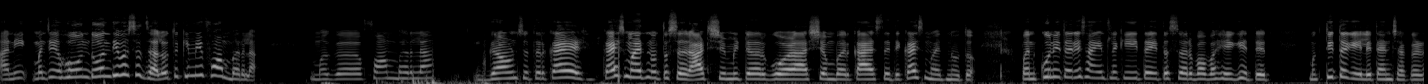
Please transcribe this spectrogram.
आणि म्हणजे होऊन दोन दिवसच झालं होतं की मी फॉर्म भरला. मग फॉर्म भरला. ग्राउंडचं तर काय काहीच माहीत नव्हतं सर आठशे मीटर गोळा शंभर काय असते ते काहीच माहीत नव्हतं. पण कुणीतरी सांगितलं की इथं इथं सर बाबा हे घेतात. मग तिथं गेले त्यांच्याकडं.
